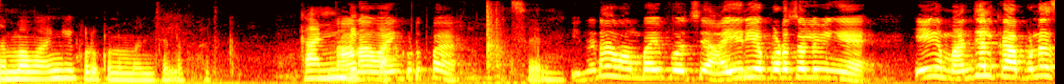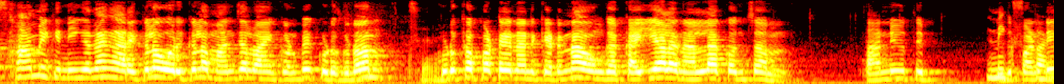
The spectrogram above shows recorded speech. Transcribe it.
நம்ம வாங்கி கொடுக்கணும் மஞ்சள் அதுக்கு நானா வாங்கி கொடுப்பேன். சரி. என்னடா வம்பாய் போச்சு? ஐரிய போட சொல்லுவீங்க. ஏங்க மஞ்சள் காப்புனா சாமிக்கு நீங்க தாங்க அரை கிலோ ஒரு கிலோ மஞ்சள் வாங்கி கொண்டு போய் கொடுக்கணும். கொடுக்கப்பட்ட என்னன்னு கேட்டேன்னா உங்க கையால நல்லா கொஞ்சம் தண்ணி ஊத்தி இது பண்ணி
